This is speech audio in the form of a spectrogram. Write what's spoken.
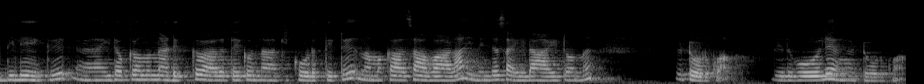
ഇതിലേക്ക് ഇതൊക്കെ ഒന്ന് നടുക്ക് ഭാഗത്തേക്ക് ഒന്ന് ആക്കി കൊടുത്തിട്ട് നമുക്ക് ആ സവാള ഇതിന്റെ സൈഡായിട്ടൊന്ന് ഇട്ട് കൊടുക്കാം. ഇതുപോലെ അങ്ങ് ഇട്ട് കൊടുക്കാം.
